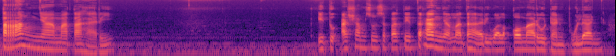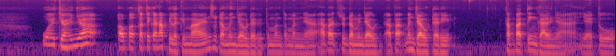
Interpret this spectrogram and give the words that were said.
terangnya matahari itu asyamsu seperti terangnya matahari wal komaru dan bulan. Wajahnya apa ketika Nabi lagi main sudah menjauh dari teman-temannya apa sudah menjauh apa menjauh dari tempat tinggalnya yaitu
